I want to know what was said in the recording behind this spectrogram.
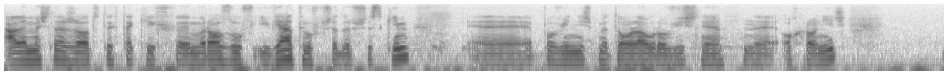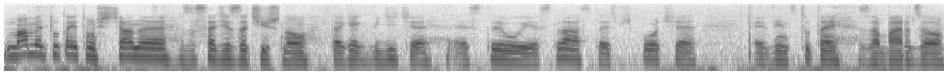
Ale myślę, że od tych takich mrozów i wiatrów przede wszystkim powinniśmy tą laurowiśnię e, ochronić. Mamy tutaj tą ścianę w zasadzie zaciszną. Tak jak widzicie, e, z tyłu jest las, to jest przy płocie, e, więc tutaj za bardzo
